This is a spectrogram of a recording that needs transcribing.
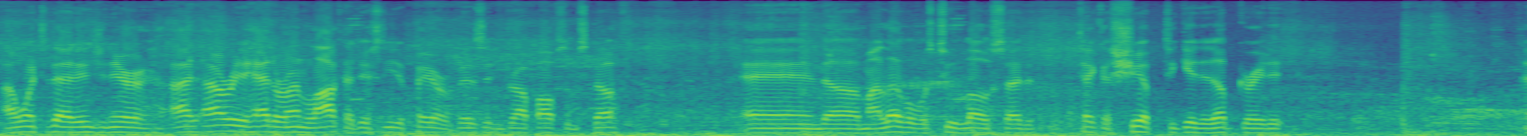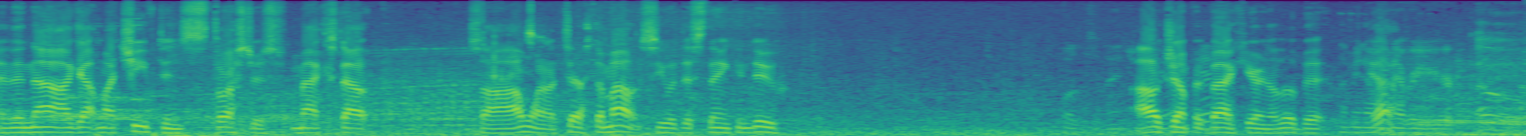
I went to that engineer. I, I already had her unlocked. I just need to pay her a visit and drop off some stuff. And uh, my level was too low, so I had to take a ship to get it upgraded. And then now I got my chieftain's thrusters maxed out. So I want to test them out and see what this thing can do. Well, there's an engineer I'll jump out it back here in a little bit. Let me know Yeah. whenever you're. Oh.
